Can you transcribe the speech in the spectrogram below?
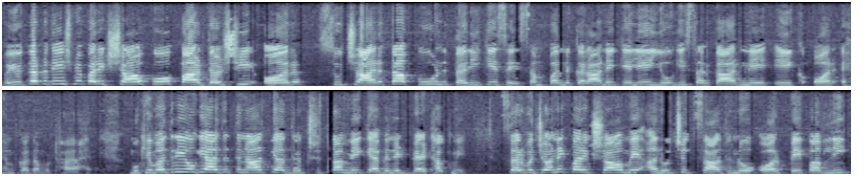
वही उत्तर प्रदेश में परीक्षाओं को पारदर्शी और सुचारतापूर्ण तरीके से संपन्न कराने के लिए योगी सरकार ने एक और अहम कदम उठाया है। मुख्यमंत्री योगी आदित्यनाथ की अध्यक्षता में कैबिनेट बैठक में सार्वजनिक परीक्षाओं में अनुचित साधनों और पेपर लीक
